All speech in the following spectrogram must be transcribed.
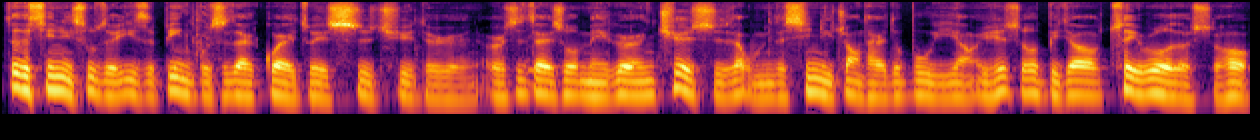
这个心理素质的意思并不是在怪罪逝去的人，而是在说每个人确实在我们的心理状态都不一样。有些时候比较脆弱的时候，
